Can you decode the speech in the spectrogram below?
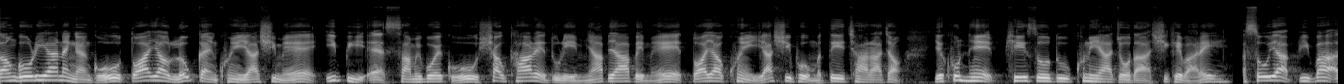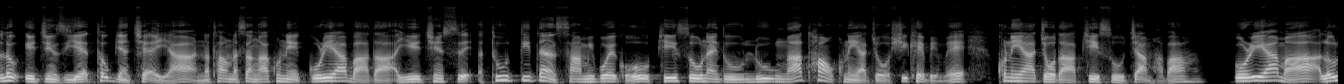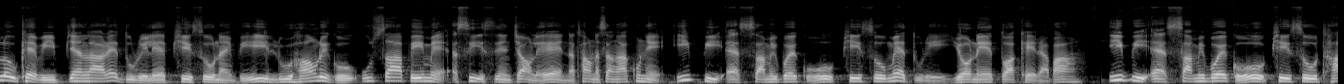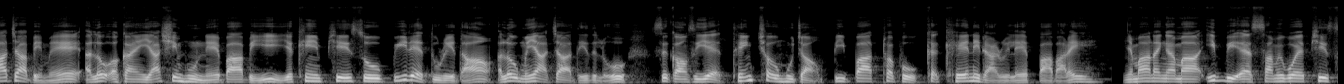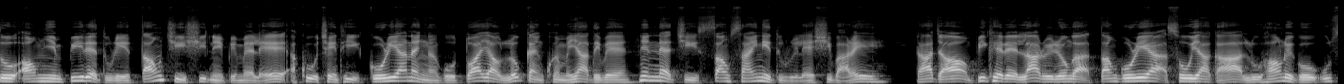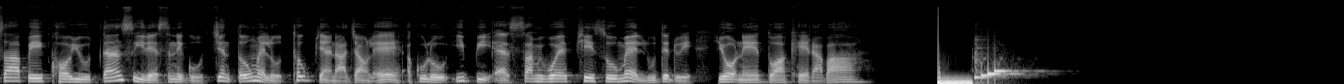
တောင်ကိုရီးယားနိုင်ငံကိုတွားရောက်လုတ်ကင်ခွင့်ရရှိမဲ့ EPS စာမေးပွဲကိုရှောက်ထားတဲ့သူတွေများပြားပေမဲ့တွားရောက်ခွင့်ရရှိဖို့မသေးချာတာကြောင့်ယခုနှစ်ဖြေဆိုသူ900ကျော်သာရှိခဲ့ပါတယ်။အစိုးရပြည်ပအလုပ်အေဂျင်စီရဲ့ထုတ်ပြန်ချက်အရ2025ခုနှစ်ကိုရီးယားဘာသာအရေးချင်းစစ်အထူးတည်တံ့စာမေးပွဲကိုဖြေဆိုနိုင်သူလူ9900ကျော်ရှိခဲ့ပေမဲ့900ကျော်သာဖြေဆိုကြမှာပါ။ ကိုရီးယားမှာအလုပ်လုပ်ခဲ့ပြီးပြန်လာတဲ့သူတွေလည်းဖြည့်ဆို့နိုင်ပြီးလူဟောင်းတွေကိုဦးစားပေးမဲ့အစီအစဉ်ကြောင့်လည်း2025ခုနှစ် EPS စာမေးပွဲကိုဖြည့်ဆို့မဲ့သူတွေညော့နေသွားခဲ့တာပါ EPS စာမေးပွဲကို ဖြည့်ဆို့ထားကြပေမဲ့အလုပ်အကန့်ရရှိမှုနည်းပါးပြီးရခင်ဖြည့်ဆို့ပြီးတဲ့သူတွေတောင်အလုပ်မရကြသေးသလိုစစ်ကောင်စီရဲ့ထိန်းချုပ်မှုကြောင့်ပြပထွက်ဖို့ခက်ခဲနေတာတွေလည်းပါပါတယ် မြန်မာနိုင်ငံမှာ EPS စာမေးပွဲဖြည့်ဆို့အောင်မြင်ပြီးတဲ့သူတွေတောင်းချီရှိနေပေမဲ့လည်းအခုအချိန်ထိကိုရီးယားနိုင်ငံကိုတွားရောက်လုတ်ကန်ခွင့်မရသေးဘဲနှစ်နဲ့ချီစောင့်ဆိုင်းနေသူတွေလည်းရှိပါတယ်။ဒါကြောင့်ပြီးခဲ့တဲ့လတွေတုန်းကတောင်ကိုရီးယားအစိုးရကလူဟောင်းတွေကိုဦးစားပေးခေါ်ယူတန်းစီတဲ့စနစ်ကိုကျင့်သုံးမယ်လို့ထုတ်ပြန်တာကြောင့်လည်းအခုလို EPS စာမေးပွဲဖြည့်ဆို့မဲ့လူသစ်တွေညော့နေသွားခဲ့တာပါ။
